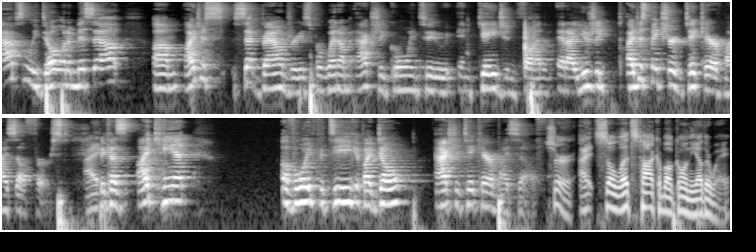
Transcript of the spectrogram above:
absolutely don't want to miss out. Um, I just set boundaries for when I'm actually going to engage in fun, and I usually I just make sure to take care of myself first I, because I can't avoid fatigue if I don't actually take care of myself. Sure. I, so let's talk about going the other way.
